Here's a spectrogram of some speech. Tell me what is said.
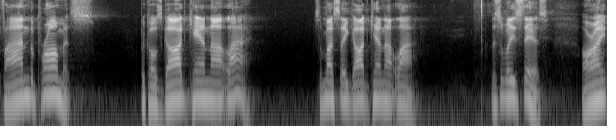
Find the promise. Because God cannot lie. Somebody say, God cannot lie. This is what he says. All right?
